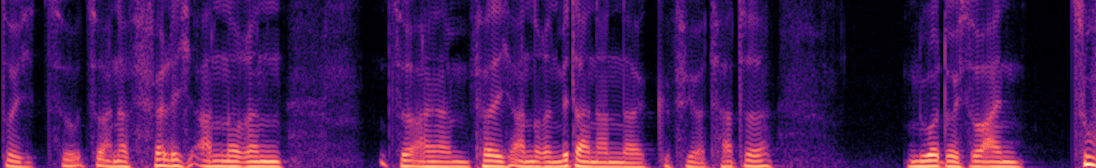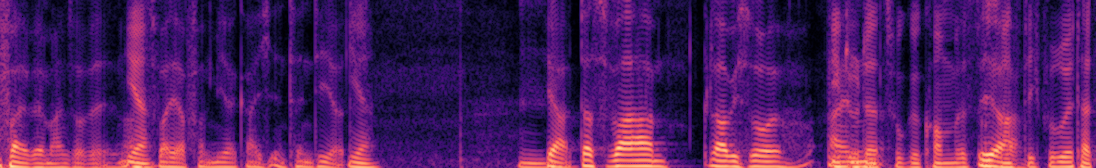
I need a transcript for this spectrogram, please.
durch, zu, zu einer völlig anderen, zu einem völlig anderen Miteinander geführt hatte. Nur durch so einen Zufall, wenn man so will. Ne? Ja. Das war ja von mir gar nicht intendiert. Ja. Mhm. Ja, das war, glaube ich, so. Wie ein, du dazu gekommen bist und ja. was dich berührt hat.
